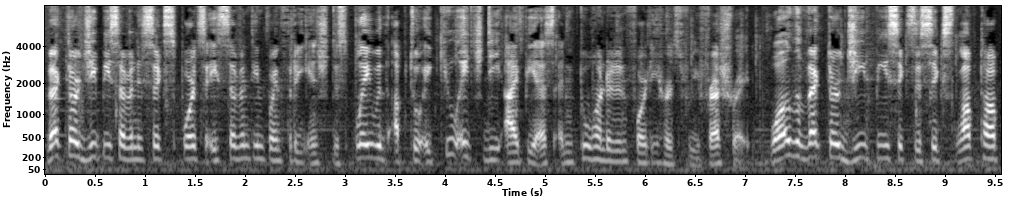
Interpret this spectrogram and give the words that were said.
Vector GP76 sports a 17.3-inch display with up to a QHD IPS and 240Hz refresh rate. While the Vector GP66 laptop,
